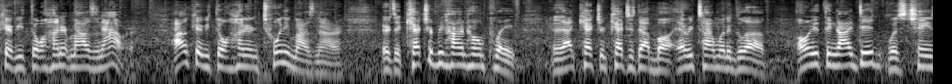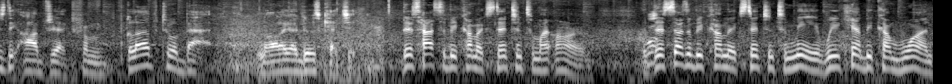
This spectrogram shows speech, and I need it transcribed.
Care if you throw 100 miles an hour. I don't care if you throw 120 miles an hour. There's a catcher behind home plate, and that catcher catches that ball every time with a glove. Only thing I did was change the object from glove to a bat. And all I gotta do is catch it. This has to become an extension to my arm. If this doesn't become an extension to me, if we can't become one,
